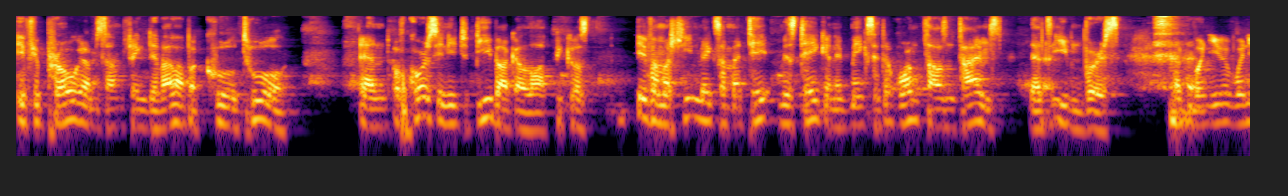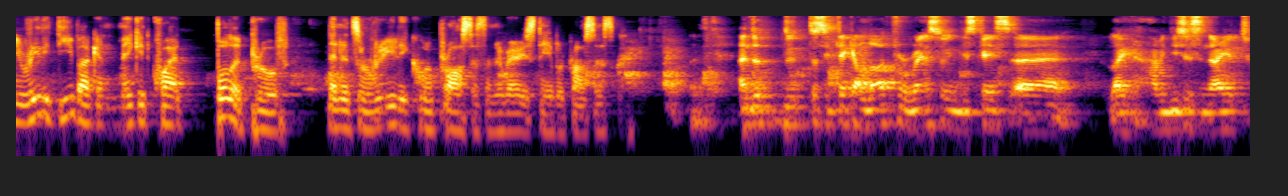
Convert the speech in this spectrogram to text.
if you program something, develop a cool tool. And of course, you need to debug a lot because if a machine makes a mistake and it makes it 1,000 times, that's even worse. But when you when you really debug and make it quite bulletproof, then it's a really cool process and a very stable process. And does it take a lot for Rhenso in this case, uh, like having this scenario to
